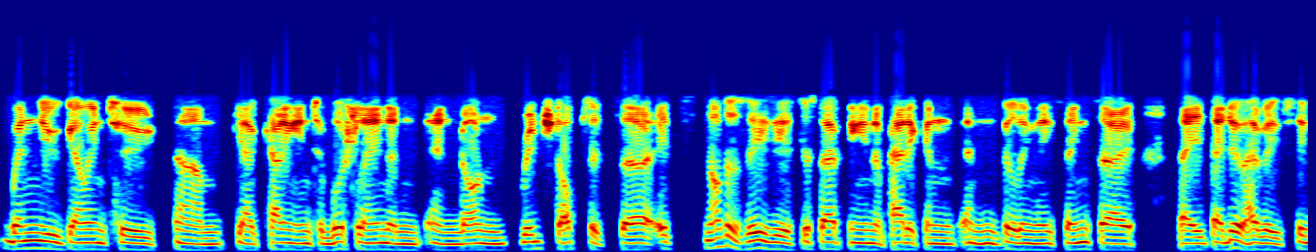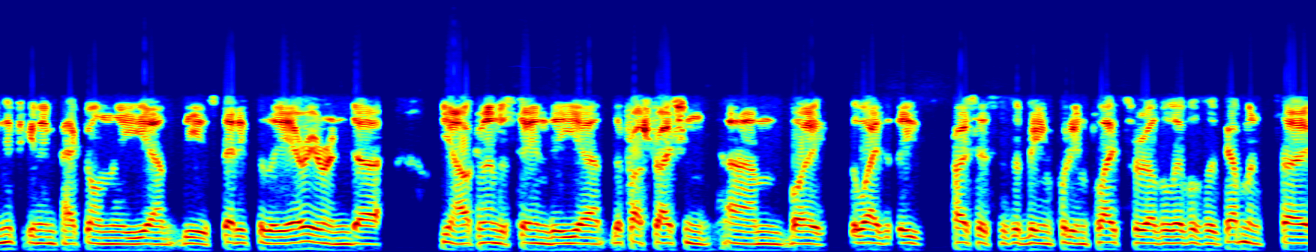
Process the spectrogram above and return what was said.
when you go into um, you know cutting into bushland and, and on ridge tops, it's uh, it's not as easy as just opening in a paddock and, and building these things. So they, they do have a significant impact on the um, the aesthetics of the area, and uh, you know I can understand the uh, the frustration um, by the way that these processes are being put in place through other levels of government. So,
